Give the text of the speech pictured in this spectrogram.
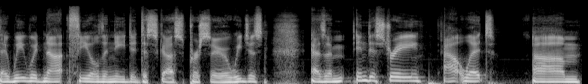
that we would not feel the need to discuss, pursue. We just, as an industry outlet, um,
